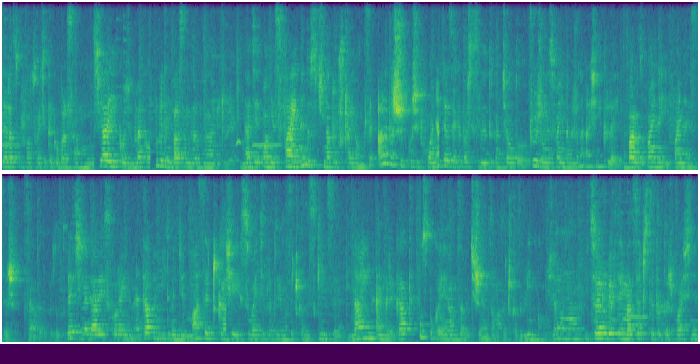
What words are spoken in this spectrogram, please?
teraz używam, słuchajcie, tego balsamu z siai, kozie mleko. Lubię ten balsam zarówno na wieczór, jak i na dzień. On jest fajny, dosyć natłuszczający, ale też szybko się wchłania. I teraz jak chyba się sobie dotykam ciała, to czuję, że on jest fajnie nawilżony, ale się nie klei. Bardzo fajny i fajna jest też cena tego produktu. Lecimy dalej z kolejnym etapem i to będzie maseczka. Dzisiaj, słuchajcie, wlatuje maseczka ze Skin 79 Angry Cat. Uspokajająca, wyciszająca maseczka z glinką zieloną. I co ja lubię w tej maseczce, to też właśnie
